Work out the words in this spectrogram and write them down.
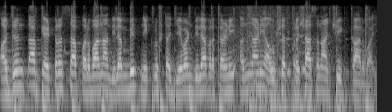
अजंता केटर्सचा परवाना निलंबित निकृष्ट जेवण दिल्याप्रकरणी अन्न आणि औषध प्रशासनाची कारवाई.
